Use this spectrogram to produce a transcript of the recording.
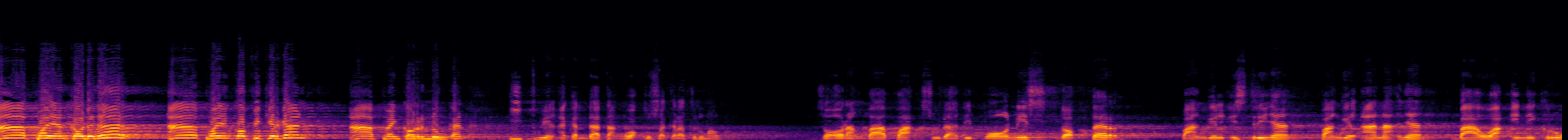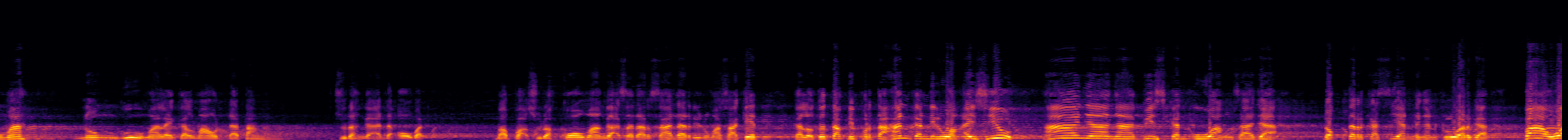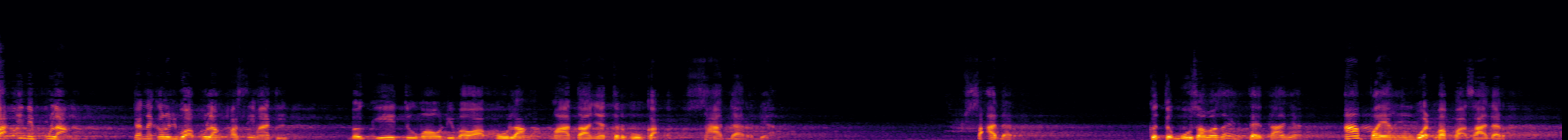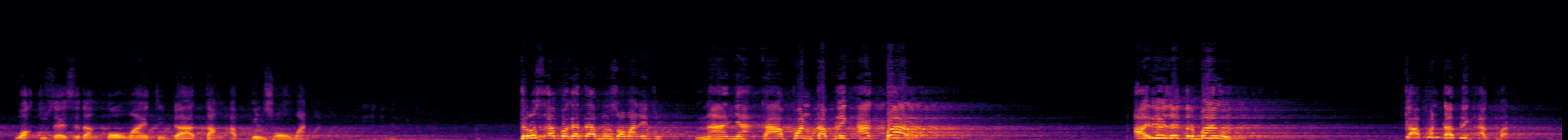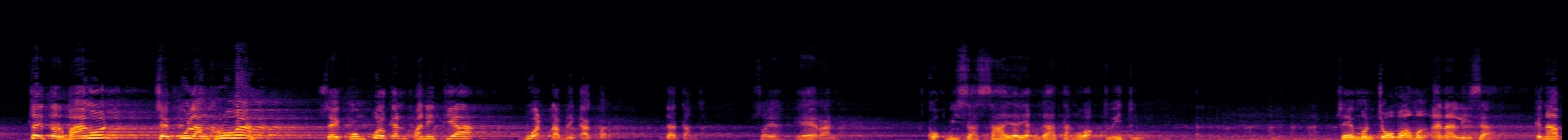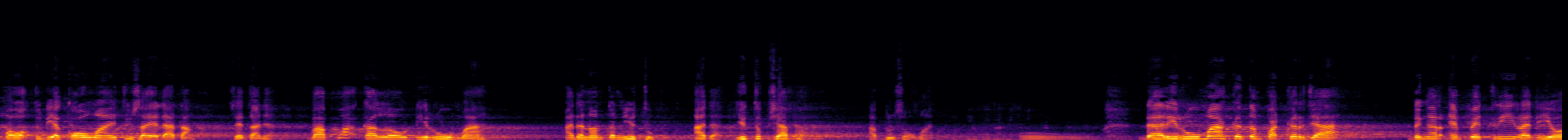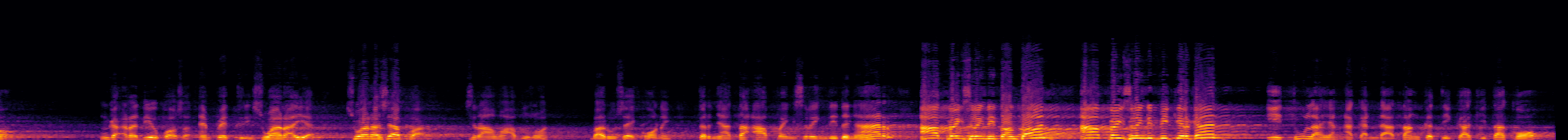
apa yang kau dengar, apa yang kau pikirkan, apa yang kau renungkan, itu yang akan datang waktu sakaratul maut. Seorang bapak sudah diponis dokter, panggil istrinya, panggil anaknya, bawa ini ke rumah, nunggu malaikat maut datang. Sudah nggak ada obat. Bapak sudah koma, nggak sadar-sadar di rumah sakit. Kalau tetap dipertahankan di ruang ICU, hanya ngabiskan uang saja. Dokter kasihan dengan keluarga. Bawa ini pulang. Karena kalau dibawa pulang pasti mati. Begitu mau dibawa pulang, matanya terbuka. Sadar dia. Sadar. Ketemu sama saya, saya tanya. Apa yang membuat bapak sadar? Waktu saya sedang koma itu datang Abdul Somad. Terus apa kata Abdul Somad itu? Nanya kapan tablik akbar? Akhirnya saya terbangun. Kapan tablik akbar? Saya terbangun, saya pulang ke rumah, saya kumpulkan panitia buat tablik akbar. Datang. Saya heran. Kok bisa saya yang datang waktu itu? Saya mencoba menganalisa. Kenapa waktu dia koma itu saya datang? Saya tanya, Bapak kalau di rumah ada nonton YouTube? Ada. YouTube siapa? Abdul Somad. Oh. Dari rumah ke tempat kerja dengar MP3 radio enggak radio Pak Ustaz, MP3, suara iya. Suara siapa? Ceramah Abdul Somad. Baru saya connect. Ternyata apa yang sering didengar, apa yang sering ditonton, apa yang sering dipikirkan, itulah yang akan datang ketika kita kok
